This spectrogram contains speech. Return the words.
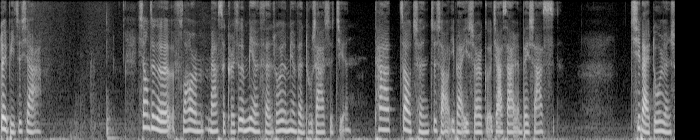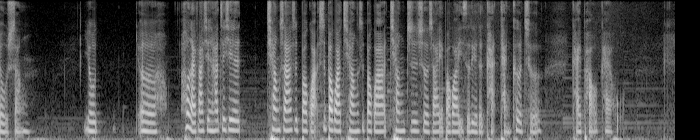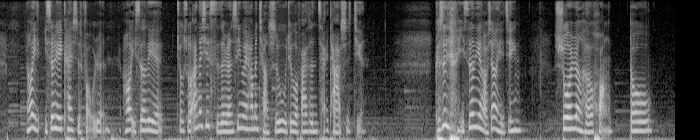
对比之下，像这个 Flour Massacre 这个面粉所谓的面粉屠杀事件，它造成至少一百一十二个加沙人被杀死，七百多人受伤。有呃，后来发现他这些枪杀是包括是包括枪，是包括枪支射杀，也包括以色列的坦坦克车开炮开火。然后以以色列一开始否认。然后以色列就说啊，那些死的人是因为他们抢食物，结果发生踩踏事件。可是 以色列好像已经说任何谎都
